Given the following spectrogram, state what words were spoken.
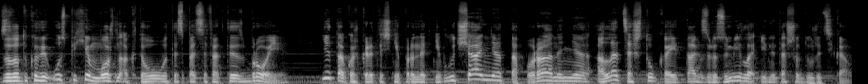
За додаткові успіхи можна активовувати спецефекти зброї. Є також критичні проникні влучання та поранення, але ця штука і так зрозуміла і не те, що дуже цікава.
